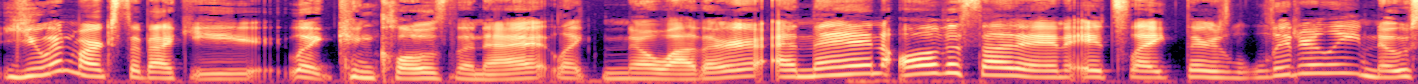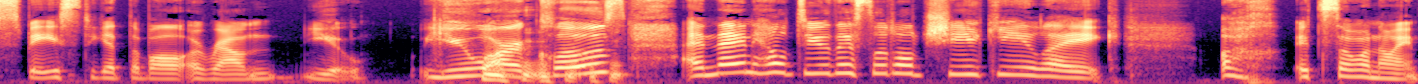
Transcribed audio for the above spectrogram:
you and Mark Sabecki like can close the net like no other. And then all of a sudden it's like there's literally no space to get the ball around you. You are closed. and then he'll do this little cheeky like Ugh, it's so annoying.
